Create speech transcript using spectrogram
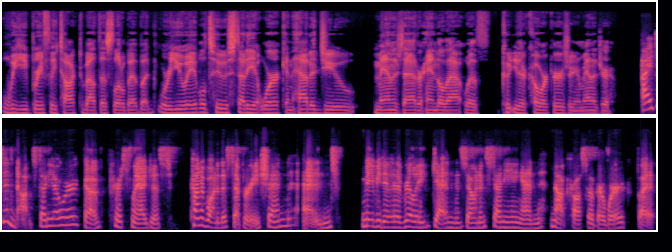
we briefly talked about this a little bit, but were you able to study at work and how did you manage that or handle that with either coworkers or your manager? I did not study at work. Uh, personally, I just kind of wanted the separation and maybe to really get in the zone of studying and not cross over work. But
